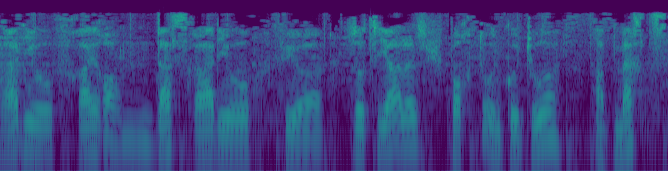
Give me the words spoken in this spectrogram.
Radio Freiraum, das Radio für Soziales, Sport und Kultur ab März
